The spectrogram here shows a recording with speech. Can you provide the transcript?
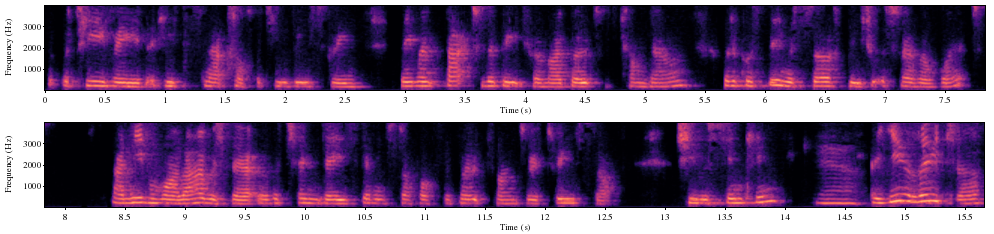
the TV that he'd snapped off the TV screen. They went back to the beach where my boat had come down. But of course, being a surf beach, it was fairly wet. And even while I was there, over 10 days getting stuff off the boat, trying to retrieve stuff, she was sinking. Yeah. A year later,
